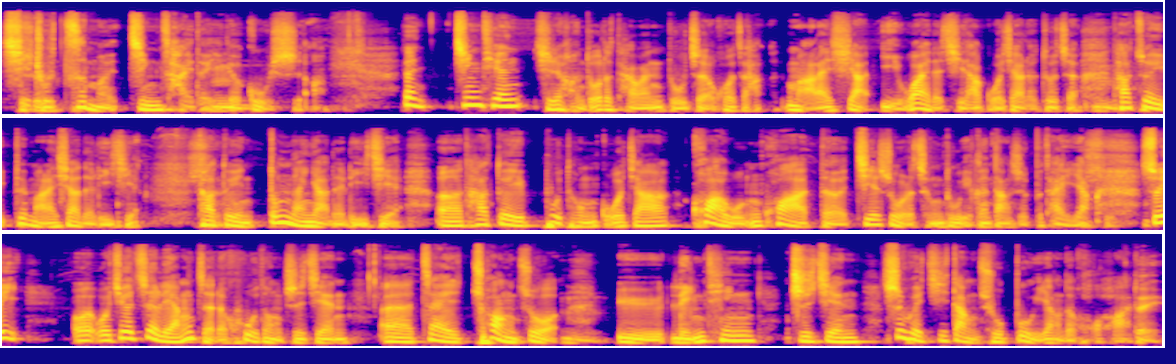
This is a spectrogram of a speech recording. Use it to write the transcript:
写出这么精彩的一个故事啊。但今天，其实很多的台湾读者或者马来西亚以外的其他国家的读者，嗯、他最对马来西亚的理解，他对东南亚的理解，呃，他对不同国家跨文化的接受的程度也跟当时不太一样。所以我我觉得这两者的互动之间，呃，在创作与聆听之间，是会激荡出不一样的火花的。对，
